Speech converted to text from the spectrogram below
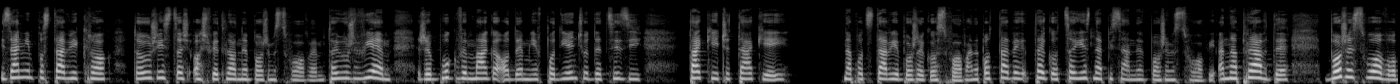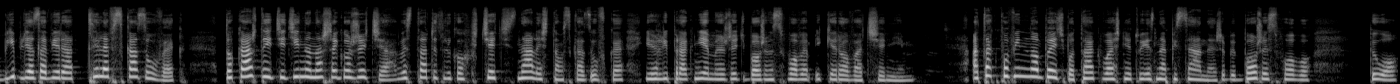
i zanim postawię krok, to już jest coś oświetlone Bożym Słowem. To już wiem, że Bóg wymaga ode mnie w podjęciu decyzji takiej czy takiej, na podstawie Bożego Słowa, na podstawie tego, co jest napisane w Bożym Słowie. A naprawdę Boże Słowo, Biblia zawiera tyle wskazówek do każdej dziedziny naszego życia. Wystarczy tylko chcieć znaleźć tą wskazówkę, jeżeli pragniemy żyć Bożym Słowem i kierować się nim. A tak powinno być, bo tak właśnie tu jest napisane, żeby Boże Słowo było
